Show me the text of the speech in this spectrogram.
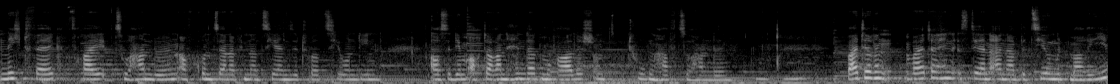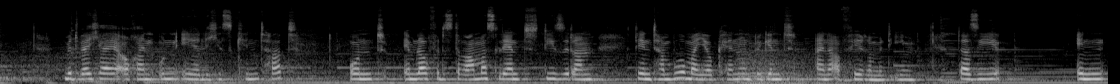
nicht fähig, frei zu handeln aufgrund seiner finanziellen Situation, die ihn außerdem auch daran hindert, moralisch und tugendhaft zu handeln. Mhm. Weiterhin, weiterhin ist er in einer Beziehung mit Marie, mit welcher er auch ein uneheliches Kind hat. Und im Laufe des Dramas lernt diese dann den Tambourmajor kennen und beginnt eine Affäre mit ihm, da sie in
